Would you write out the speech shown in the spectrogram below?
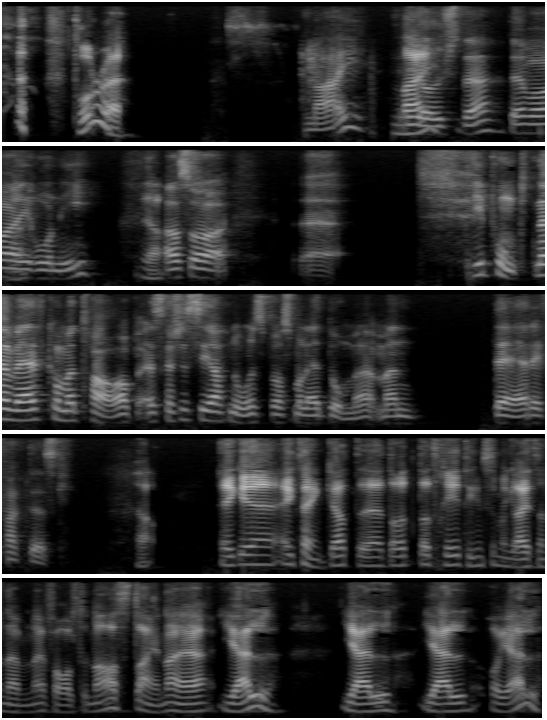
Tror du det? Nei, Nei. gjør jo ikke det. Det var Nei. ironi. Ja. Altså eh, De punktene vedkommende tar opp Jeg skal ikke si at noen spørsmål er dumme, men det er de faktisk. Jeg, eh, jeg tenker at det, det er tre ting som er greit å nevne i forhold til NAS. Det ene er gjeld, gjeld, gjeld og gjeld.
